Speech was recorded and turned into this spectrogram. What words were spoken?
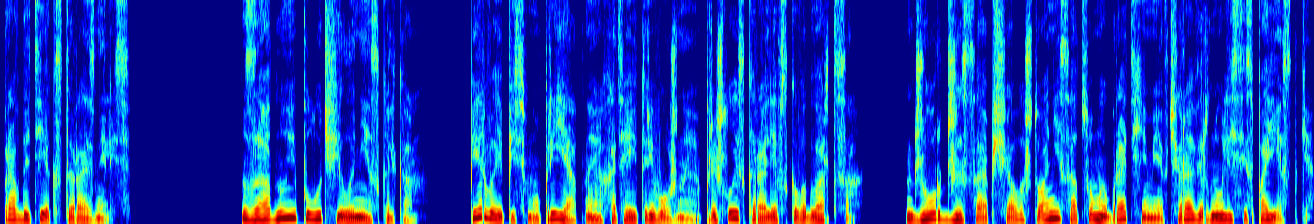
Правда, тексты разнились. Заодно и получила несколько. Первое письмо, приятное, хотя и тревожное, пришло из Королевского дворца. Джорджи сообщала, что они с отцом и братьями вчера вернулись из поездки.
